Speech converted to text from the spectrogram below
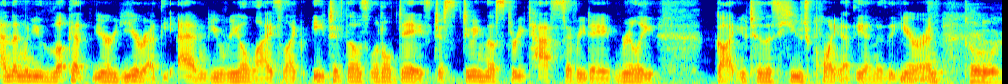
and then when you look at your year at the end, you realize like each of those little days, just doing those three tasks every day really got you to this huge point at the end of the year. And Totally.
